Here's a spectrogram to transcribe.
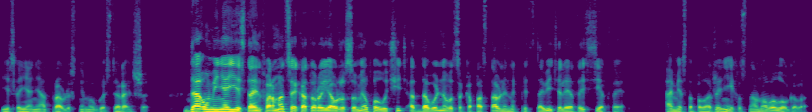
если я не отправлюсь к нему в гости раньше. Да, у меня есть та информация, которую я уже сумел получить от довольно высокопоставленных представителей этой секты, о местоположении их основного логова.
